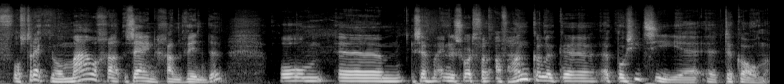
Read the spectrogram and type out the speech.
volstrekt normaal gaan, zijn gaan vinden. Om ehm, zeg maar in een soort van afhankelijke positie te komen.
